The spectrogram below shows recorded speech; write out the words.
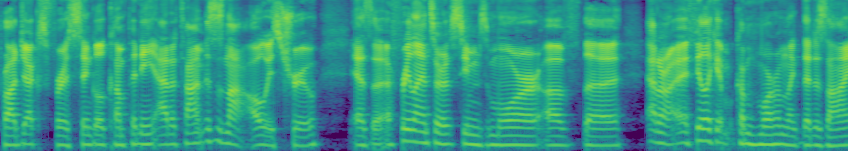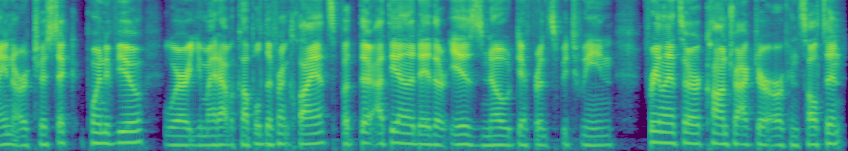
projects for a single company at a time. This is not always true. As a freelancer, it seems more of the I don't know. I feel like it comes more from like the design artistic point of view, where you might have a couple different clients, but there at the end of the day, there is no difference between freelancer, contractor, or consultant.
